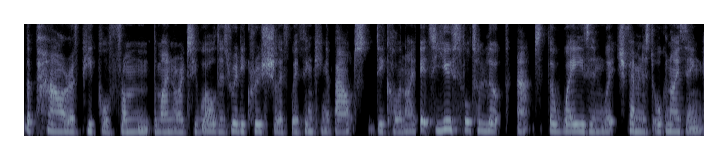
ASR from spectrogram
the power of people from the minority world is really crucial if we're thinking about decolonizing. It's useful to look at the ways in which feminist organizing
